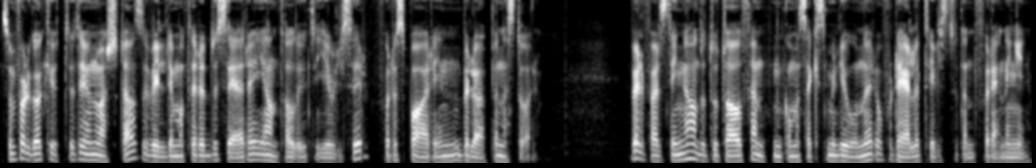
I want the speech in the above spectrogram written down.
Som følge av kuttet til Universitas vil de måtte redusere i antall utgivelser for å spare inn beløpet neste år. Velferdstinget hadde totalt 15,6 millioner å fordele til studentforeninger.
